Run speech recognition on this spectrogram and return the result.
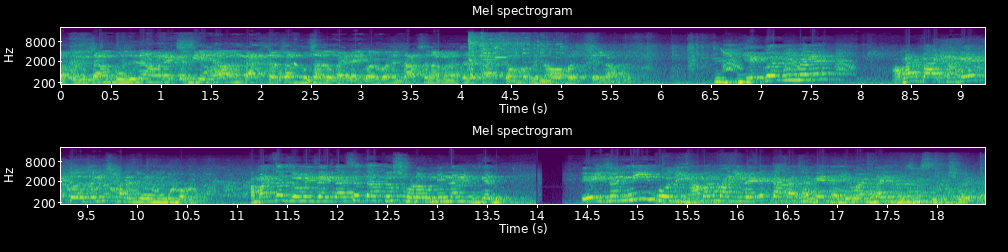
অত কিছু আমি বুঝি না আমার একটা দিয়ে দাও আমি কাজ কাজ সব গোছালো কাটাই করব। না তাছাড়া আমার দ্বারা কাজ কাম হবে না হচ্ছে না। তুই বিয়ে করবি মানে? আমার বাড়ি থেকে তোর জন্য সারা জীবনের জন্য বলব আমার যা জমি জায়গা আছে, তার তোর ছোট বোনের নামে লিখে দেবো এই জন্যই বলি, আমার মানি ব্যাগে টাকা থাকে না, এবার তাই বুঝিস বিষয়টা।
